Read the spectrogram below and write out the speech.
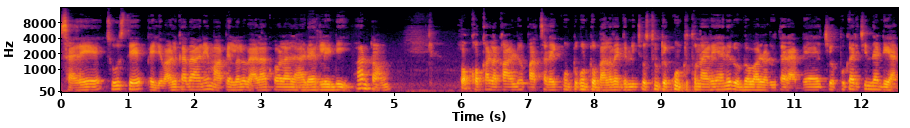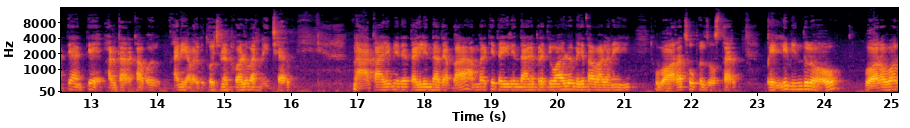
సరే చూస్తే పెళ్ళివాళ్ళు కదా అని మా పిల్లలు వేళాకోళాలు ఆడారులేండి అంటాం. ఒక్కొక్కళ్ళ కాళ్ళు పచ్చడై కుంటుకుంటూ బల దగ్గర నుంచి వస్తుంటే కుంటుతున్నారే అని రెండో వాళ్ళు అడుగుతారు అబ్బే చెప్పు కరిచిందండి అంతే అంతే అంటారు కాబోలు అని ఎవరికి తోచినట్టు వాళ్ళు వర్ణించారు. నా కాలి మీదే తగిలిందా దెబ్బ? అందరికీ తగిలిందా అని ప్రతి వాళ్ళు మిగతా వాళ్ళని ఓర చూపులు చూస్తారు. పెళ్ళి విందులో ఓర ఓర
